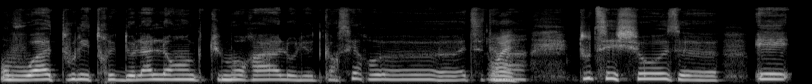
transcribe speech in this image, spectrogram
on voit tous les trucs de la langue tumorale au lieu de cancéreux euh, etc Ouais. toutes ces choses et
